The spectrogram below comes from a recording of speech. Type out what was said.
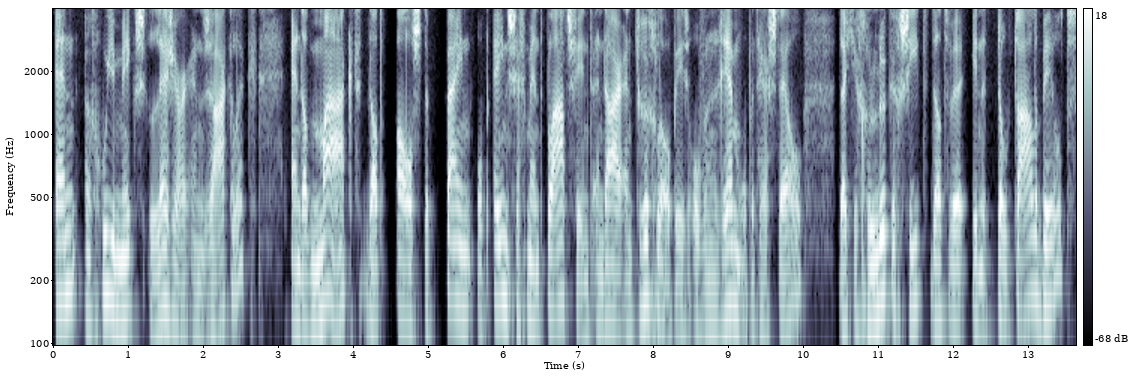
En een goede mix leisure en zakelijk. En dat maakt dat als de pijn op één segment plaatsvindt en daar een terugloop is of een rem op het herstel, dat je gelukkig ziet dat we in het totale beeld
